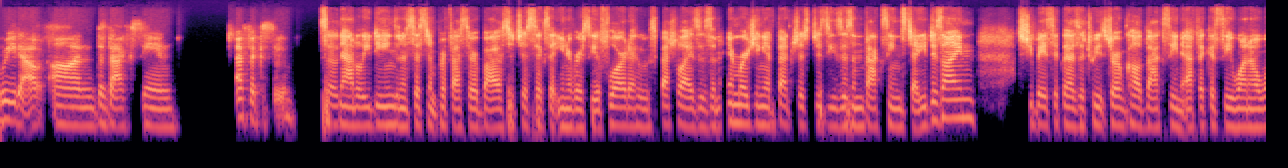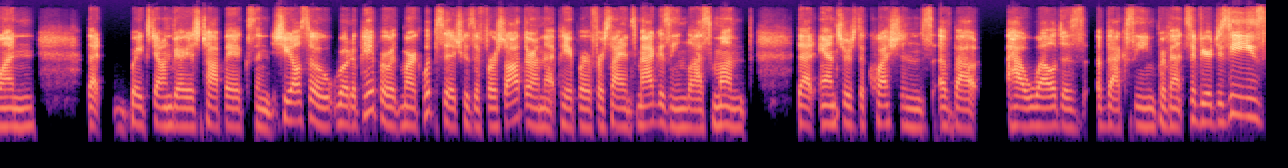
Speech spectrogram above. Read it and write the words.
readout on the vaccine efficacy. So Natalie Dean's an assistant professor of biostatistics at University of Florida who specializes in emerging infectious diseases and vaccine study design. She basically has a tweet storm called Vaccine Efficacy 101 that breaks down various topics. And she also wrote a paper with Mark Lipsitch, who's the first author on that paper for Science Magazine last month, that answers the questions about how well does a vaccine prevent severe disease?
